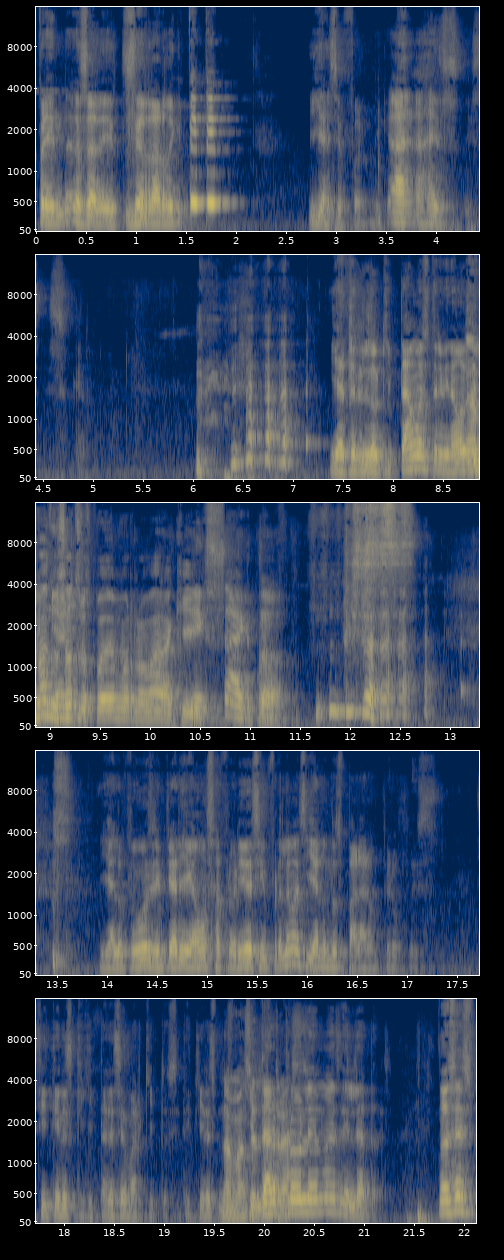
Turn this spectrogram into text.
prenda, o sea, de cerrar, de que pip, pip, y ya se fueron. Ah, ajá, es, es, su carro. ya te, lo quitamos, terminamos Nada más nosotros podemos robar aquí. Exacto. ya lo pudimos limpiar, llegamos a Florida sin problemas y ya no nos pararon, pero pues sí tienes que quitar ese marquito. Si te quieres Nada más quitar problemas, el de atrás. Entonces,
